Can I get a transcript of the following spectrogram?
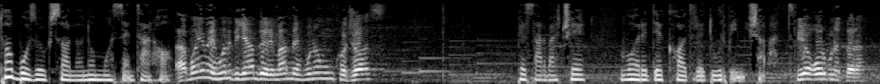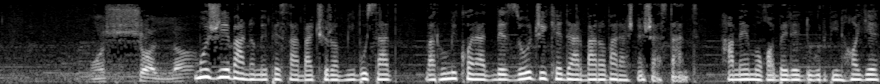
تا بزرگسالان و مسنترها. ما یه مهمون دیگه هم داریم. من مهمونمون کجاست؟ پسر بچه وارد کادر دوربین می شود بیا قربونت برم. ماشاءالله. مجری برنامه پسر بچه را می بوسد و رو می کند به زوجی که در برابرش نشستند. همه مقابل دوربین های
